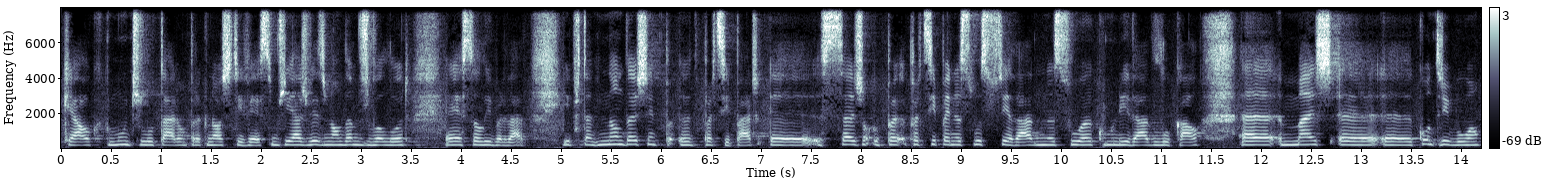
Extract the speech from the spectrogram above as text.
que é algo que muitos lutaram para que nós tivéssemos e às vezes não damos valor a essa liberdade. E portanto não deixem de participar, sejam, participem na sua sociedade, na sua comunidade local, mas contribuam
